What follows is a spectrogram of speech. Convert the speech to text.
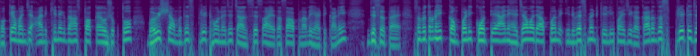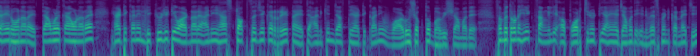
ओके म्हणजे आणखीन एकदा हा स्टॉक काय होऊ शकतो? भविष्यामध्ये स्प्लिट होण्याचे चान्सेस आहेत असं आपणाला ह्या ठिकाणी दिसत आहे. सो मित्रांनो ही कंपनी कोणती आहे आणि ह्याच्यामध्ये आपण इन्व्हेस्टमेंट केली पाहिजे का? कारण जर स्प्लिट जाहीर होणार आहे त्यामुळे काय होणार आहे? ह्या ठिकाणी लिक्विडिटी वाढणार आहे आणि ह्या स्टॉकचं जे काही रेट आहे ते आणखीन जास्त ह्या ठिकाणी वाढू शकतो भविष्यामध्ये. सो मित्रांनो ही एक चांगली अपॉर्च्युनिटी आहे ह्याच्यामध्ये इन्व्हेस्टमेंट करण्याची.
